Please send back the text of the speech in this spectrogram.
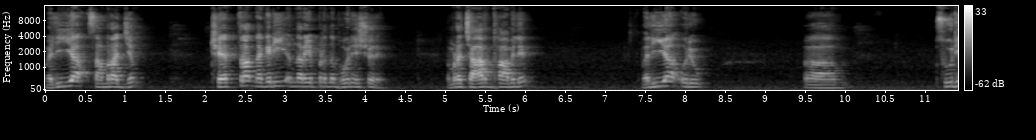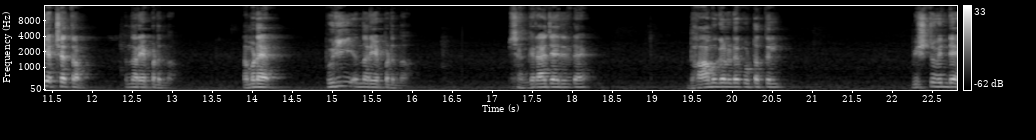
വലിയ സാമ്രാജ്യം ക്ഷേത്ര നഗരി എന്നറിയപ്പെടുന്ന ഭുവനേശ്വര് നമ്മുടെ ചാർധാമിൽ വലിയ ഒരു സൂര്യക്ഷേത്രം എന്നറിയപ്പെടുന്ന നമ്മുടെ പുരി എന്നറിയപ്പെടുന്ന ശങ്കരാചാര്യരുടെ ധാമുകളുടെ കൂട്ടത്തിൽ വിഷ്ണുവിന്റെ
